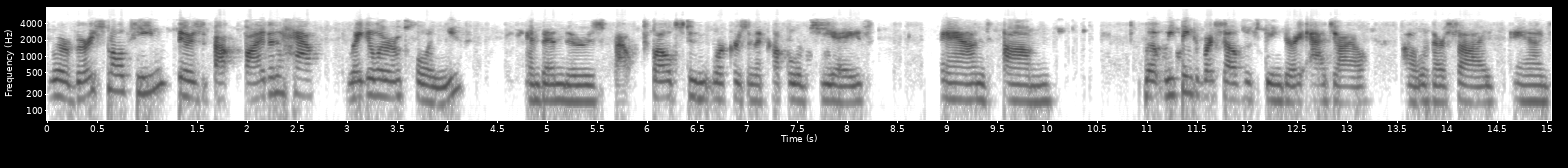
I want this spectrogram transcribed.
we're a very small team. There's about five and a half regular employees, and then there's about 12 student workers and a couple of GAs. And um, but we think of ourselves as being very agile uh, with our size, and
